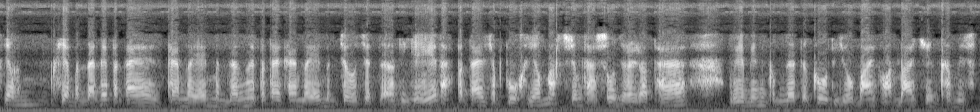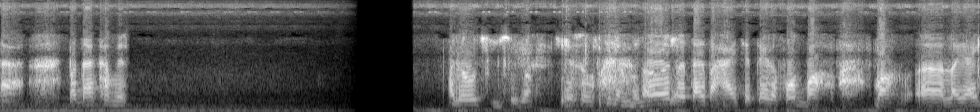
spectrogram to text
ខ្ញុំខ្ញុំមិនដឹងទេប៉ុន្តែកាមលៃអីមិនដឹងទេប៉ុន្តែកាមលៃអីមិនចូលចិត្តនិយាយណាប៉ុន្តែចំពោះខ្ញុំខ្ញុំថាសូនចរិរដ្ឋាវាមានគំនិតគោលនយោបាយគ្រាន់បើជាងខមមីស្តាប៉ុន្តែខមមីអឡូជំរាបសួរជាសួរអឺទៅទៅប្រហែលជាទូរស័ព្ទរបស់របស់លៃឯង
